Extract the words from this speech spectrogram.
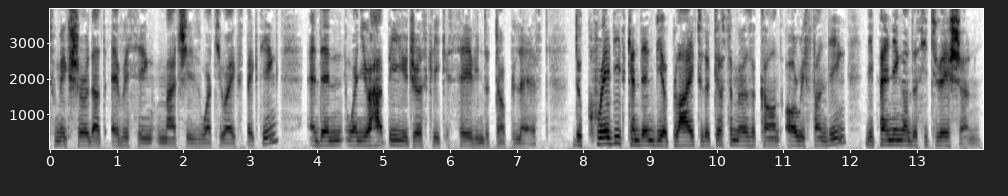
to make sure that everything matches what you are expecting. And then when you're happy, you just click save in the top left. The credit can then be applied to the customer's account or refunding depending on the situation.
